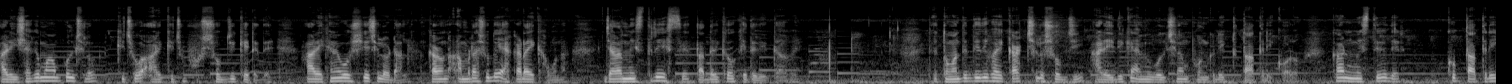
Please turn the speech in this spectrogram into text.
আর ঈশাকে মা বলছিল, কিছু, আর কিছু সবজি কেটে দে। আর এখানে বসিয়েছিল ডাল, কারণ আমরা শুধু একারাই খাব না। যারা মিস্ত্রি এসছে, তাদেরকেও খেতে দিতে হবে। তো তোমাদের দিদিভাই কাটছিল সবজি, আর এইদিকে আমি বলছিলাম, ফোন করে একটু তাড়াতাড়ি করো। কারণ মিস্ত্রিদের খুব তাড়াতাড়ি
